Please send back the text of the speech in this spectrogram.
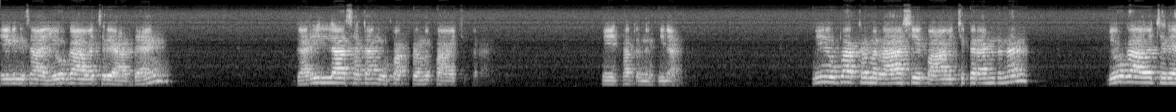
ඒක නිසා යෝගාවචරය දැන් ගරිල්ලා සටන් උපක්‍රම පාවිච්චි කරන්නේ. මේ සටන දිනන. මේ උපක්‍රම රාශිය පාවිච්චි කරන්න නම් යෝගාවචරය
